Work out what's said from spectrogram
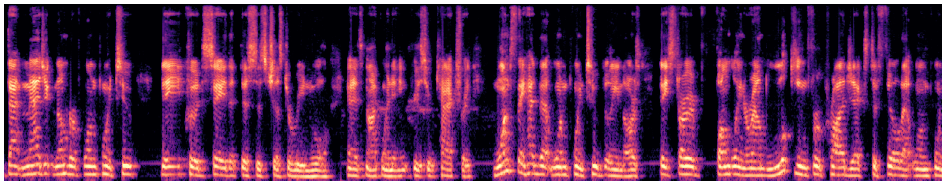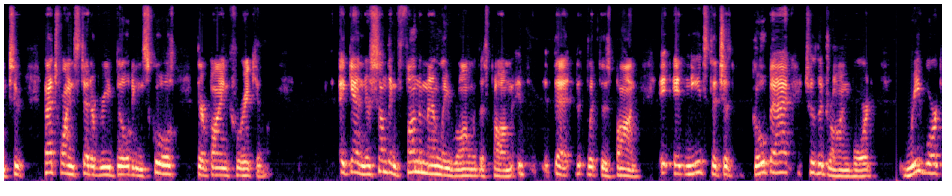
that magic number of 1.2 they could say that this is just a renewal and it's not going to increase your tax rate. Once they had that $1.2 billion, they started fumbling around looking for projects to fill that 1.2. That's why instead of rebuilding schools, they're buying curriculum. Again, there's something fundamentally wrong with this problem, it, that with this bond. It, it needs to just go back to the drawing board, rework,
